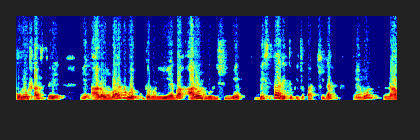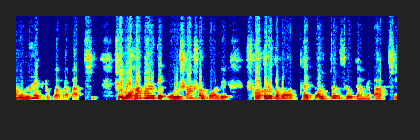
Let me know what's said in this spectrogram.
কোন শাস্ত্রে এই গোত্র নিয়ে বা আলম্ব ঋষি নিয়ে বিস্তারিত কিছু পাচ্ছি না। কেবল নাম উল্লেখটুকু আমরা পাচ্ছি। সেই মহাভারতের অনুশাসন পর্বে সতেরোতম অধ্যায়ের পঞ্চম শ্লোকে আমরা পাচ্ছি,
